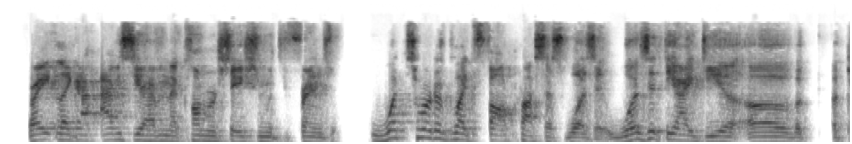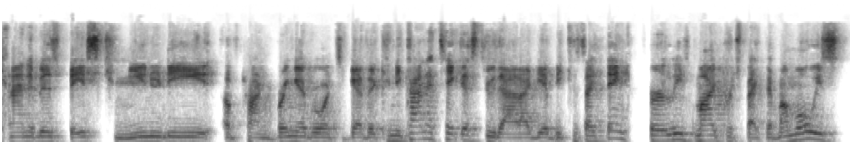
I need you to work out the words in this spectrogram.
right? Like obviously you're having that conversation with your friends. What sort of like thought process was it? Was it the idea of a, a cannabis based community of trying to bring everyone together? Can you kind of take us through that idea? Because I think, or at least my perspective, I'm always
